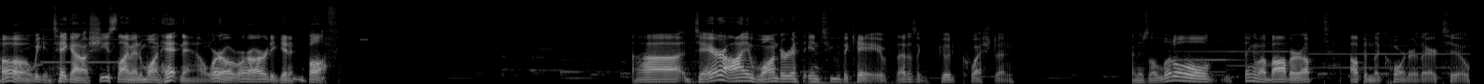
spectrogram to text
Oh, we can take out a She Slime in one hit now. We're, we're already getting buff. Uh, dare I wandereth into the cave? That is a good question. And there's a little thingamabobber up, up in the corner there, too.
